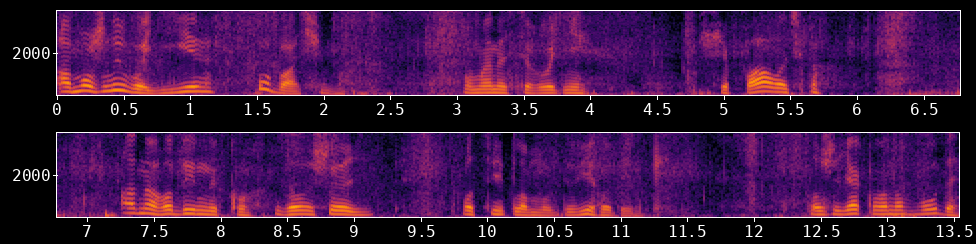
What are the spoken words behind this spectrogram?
А можливо є, побачимо. У мене сьогодні ще палочка, а на годиннику залишилось по світлому 2 годинки. Тож як воно буде,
